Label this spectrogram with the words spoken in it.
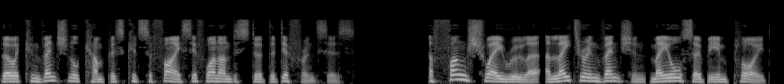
though a conventional compass could suffice if one understood the differences. A feng shui ruler a later invention may also be employed.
